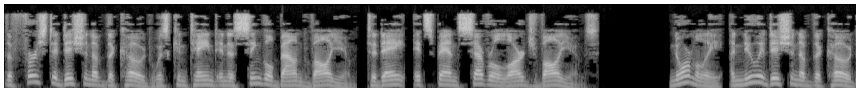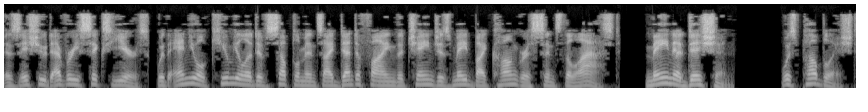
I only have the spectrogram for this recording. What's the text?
The first edition of the code was contained in a single bound volume, today, it spans several large volumes. Normally, a new edition of the code is issued every six years, with annual cumulative supplements identifying the changes made by Congress since the last main edition was published.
